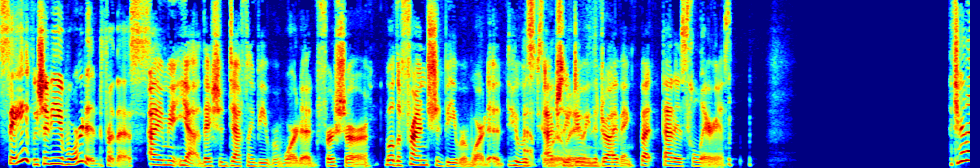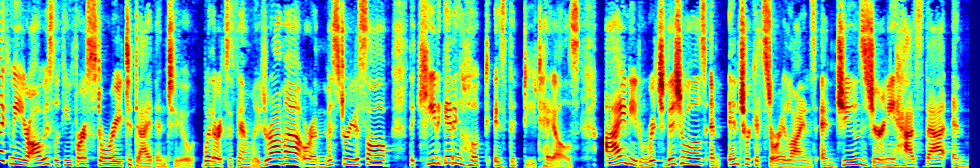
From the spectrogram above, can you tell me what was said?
safe. We should be rewarded for this. I mean, yeah, they should definitely be rewarded for sure. Well, the friend should be rewarded who was Absolutely. actually doing the driving, but that is hilarious. If you're like me, you're always looking for a story to dive into. Whether it's a family drama or a mystery to solve, the key to getting hooked is the details. I need rich visuals and intricate storylines, and June's Journey has that and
